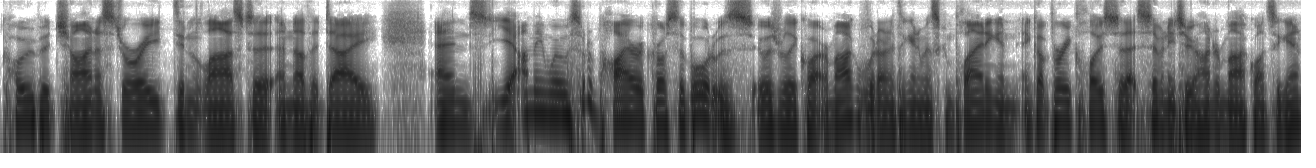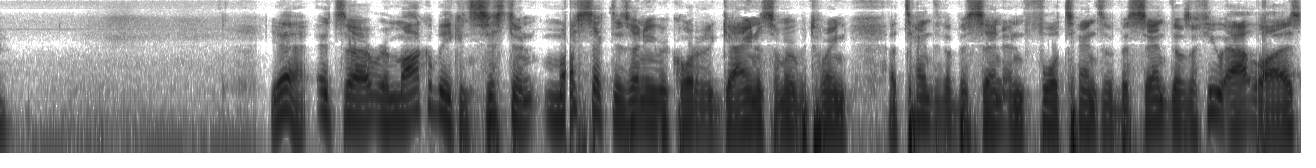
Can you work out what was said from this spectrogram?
COVID China story didn't last a, another day. And yeah, I mean, we were sort of higher across the board. It was, it was really quite remarkable. I don't think anyone's complaining and, and got very close to that 7,200 mark once again. Yeah, it's uh, remarkably consistent. Most sectors only recorded a gain of somewhere between a tenth of a percent and four tenths of a percent. There was a few outliers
